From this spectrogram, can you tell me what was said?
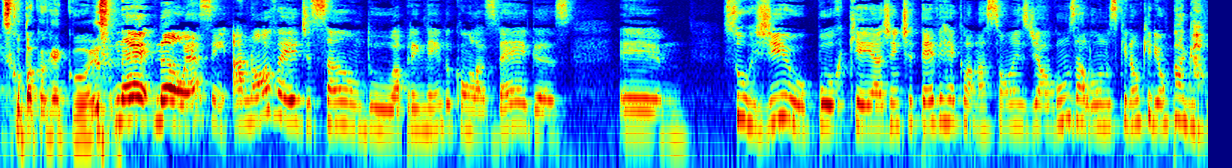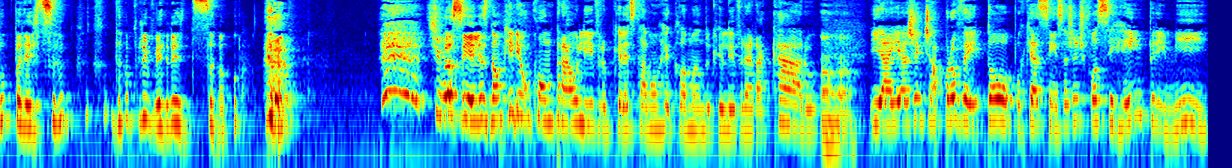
Desculpa qualquer coisa. Né? Não, é assim. A nova edição do Aprendendo com Las Vegas é, surgiu porque a gente teve reclamações de alguns alunos que não queriam pagar o preço da primeira edição. tipo assim, eles não queriam comprar o livro porque eles estavam reclamando que o livro era caro. Uhum. E aí a gente aproveitou, porque assim, se a gente fosse reimprimir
